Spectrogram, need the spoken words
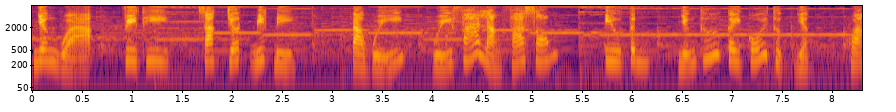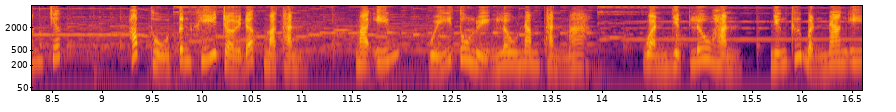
nhân họa phi thi, xác chết biết đi. Tà quỷ quỷ phá làng phá xóm, yêu tinh, những thứ cây cối thực vật, khoáng chất. Hấp thụ tinh khí trời đất mà thành ma yếm quỷ tu luyện lâu năm thành ma. Hoành dịch lưu hành, những thứ bệnh nan y,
